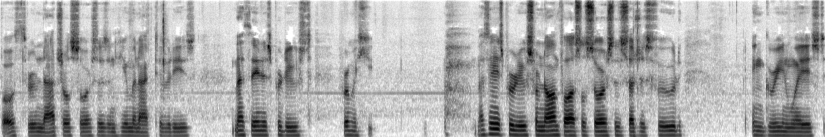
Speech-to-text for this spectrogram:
both through natural sources and human activities. Methane is produced from a hu- methane is produced from non-fossil sources such as food and green waste.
